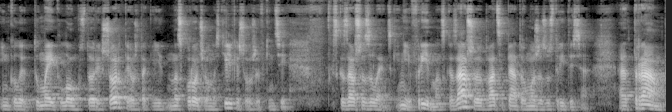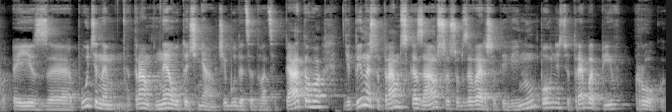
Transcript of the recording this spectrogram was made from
інколи to make long story short, я вже так її наскорочував настільки, що вже в кінці сказав, що Зеленський. Ні, Фрідман сказав, що 25-го може зустрітися е, Трамп із е, Путіним. Трамп не уточняв, чи буде це 25-го. Єдине, що Трамп сказав, що щоб завершити війну повністю треба пів року.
